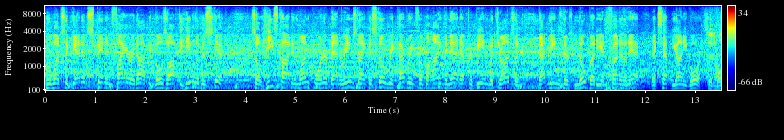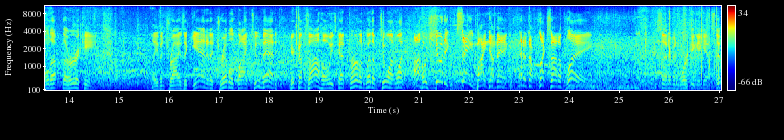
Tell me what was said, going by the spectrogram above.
who wants to get it, spin, and fire it up. It goes off the heel of his stick. So he's caught in one corner. Van Riemsdyk is still recovering from behind the net after being with Johnson. That means there's nobody in front of the net except Yanni Gourde. And hold up the Hurricanes. Lavin tries again and it dribbled by two men. Here comes Aho. He's got Ferland with him two on one. Aho shooting. Saved by Domingue, And it deflects out of play. Centerman working against him.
